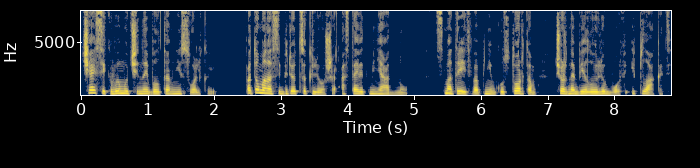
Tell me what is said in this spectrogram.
Часик вымученной болтовни с Олькой. Потом она соберется к Леше, оставит меня одну. Смотреть в обнимку с тортом черно-белую любовь и плакать.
